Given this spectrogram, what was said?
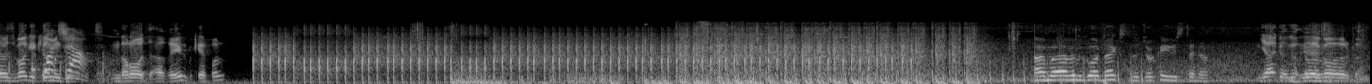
There's buggy coming Watch out. in the road, Aghil. Be careful. I'm, I will go next. to The Joker, you stay here. Yeah, go, go, yeah, go help him.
